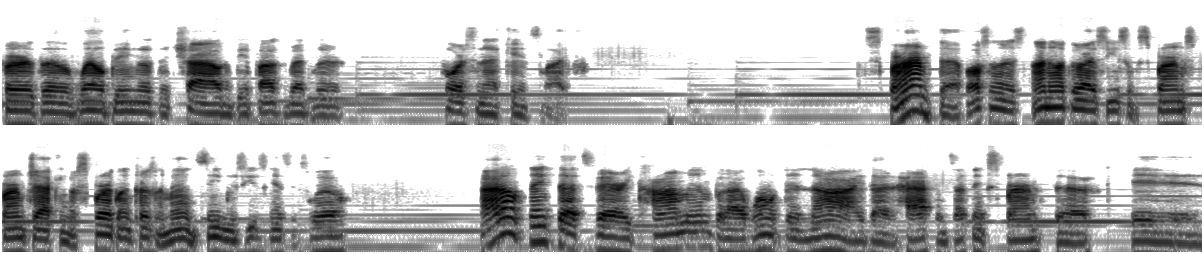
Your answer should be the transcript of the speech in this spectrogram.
for the well-being of the child and be a positive regular force in that kid's life. Sperm theft, also known as unauthorized use of sperm, sperm jacking, or spurgling, cursing a man semen is used against as well. I don't think that's very common, but I won't deny that it happens. I think sperm theft is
